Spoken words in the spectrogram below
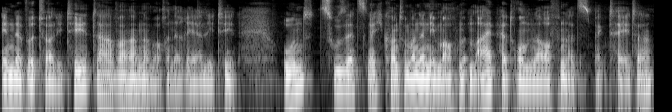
in der Virtualität da waren, aber auch in der Realität. Und zusätzlich konnte man dann eben auch mit dem iPad rumlaufen als Spectator,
